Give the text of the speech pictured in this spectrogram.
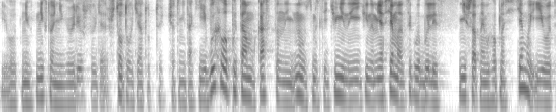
И вот ник- никто не говорил, что у тебя что-то у тебя тут что-то не так. И выхлопы там кастоны, ну, в смысле, тюнины и не тюнины. У меня все мотоциклы были с нештатной выхлопной системой. И вот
